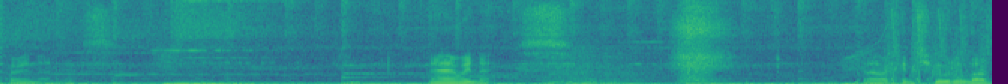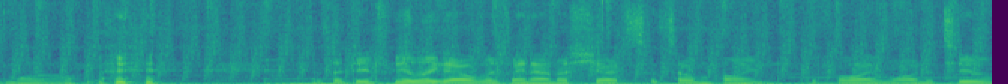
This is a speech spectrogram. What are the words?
Very nice. Very nice. Now I can shoot a lot more. Because I did feel like I almost ran out of shots at some point before I wanted to.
